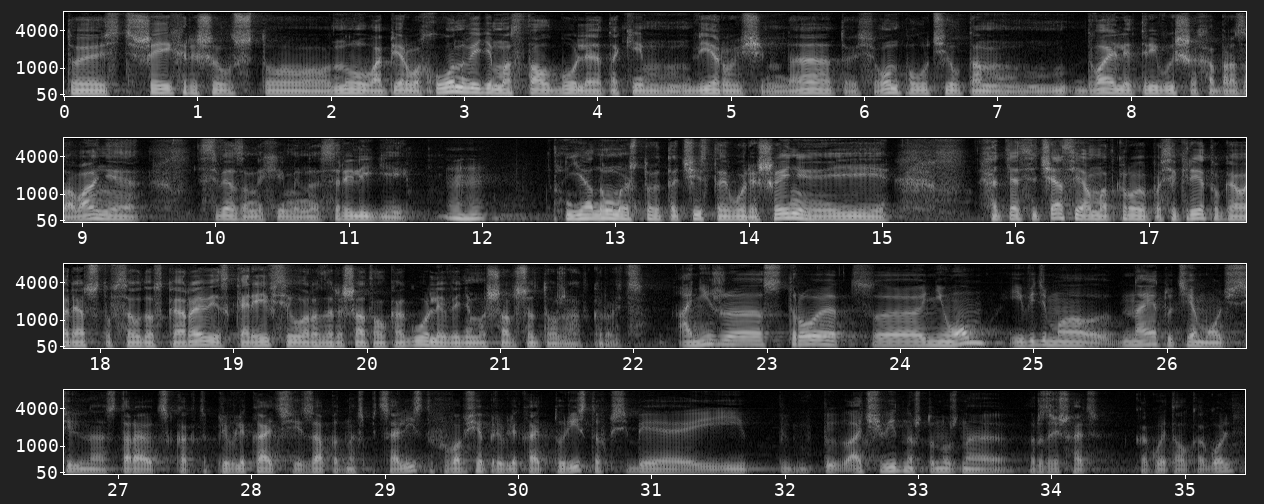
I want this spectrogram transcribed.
То есть шейх решил, что, ну, во-первых, он, видимо, стал более таким верующим, да, то есть он получил там два или три высших образования, связанных именно с религией. Я думаю, что это чисто его решение, и хотя сейчас я вам открою по секрету, говорят, что в Саудовской Аравии, скорее всего, разрешат алкоголь, и, видимо, Шарджа тоже откроется. Они же строят э, НИОМ, и, видимо, на эту тему очень сильно стараются как-то привлекать и западных специалистов, и вообще привлекать туристов к себе, и очевидно, что нужно разрешать какой-то алкоголь.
